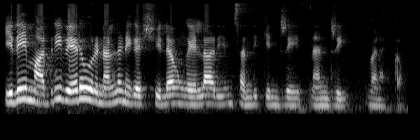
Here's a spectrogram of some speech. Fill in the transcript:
இதே மாதிரி வேற ஒரு நல்ல நிகழ்ச்சியில் உங்கள் எல்லாரையும் சந்திக்கின்றேன். நன்றி. வணக்கம்.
